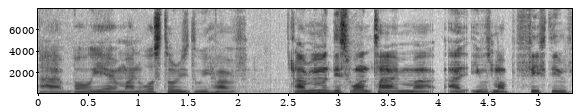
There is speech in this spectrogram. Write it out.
Ah, but yeah, man, what stories do we have? I remember this one time, uh, I, it was my 15th,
